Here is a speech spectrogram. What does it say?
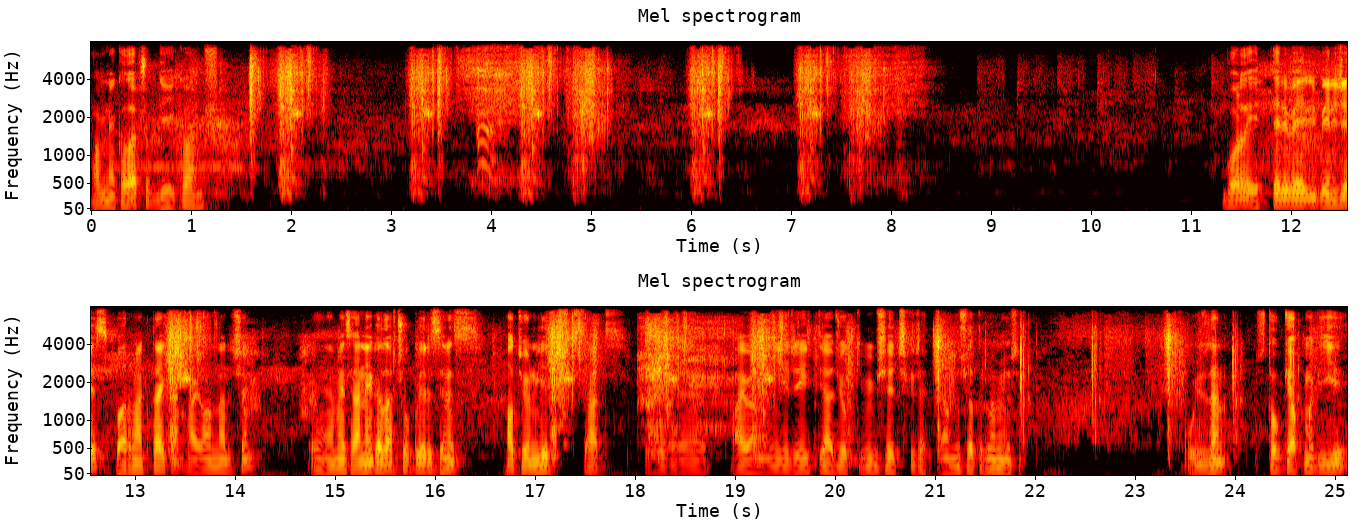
Abi ne kadar çok geyik varmış. Bu arada etleri ver, vereceğiz barınaktayken hayvanlar için. Ee, mesela ne kadar çok verirseniz atıyorum 72 saat e, hayvanların yiyeceğe ihtiyacı yok gibi bir şey çıkacak. Yanlış hatırlamıyorsam. O yüzden stok yapmak iyi.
